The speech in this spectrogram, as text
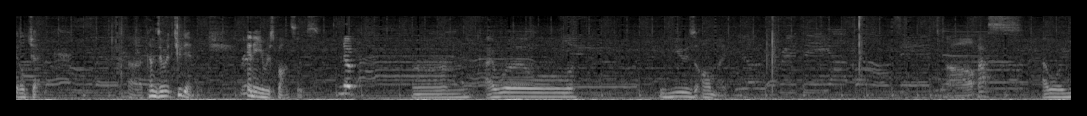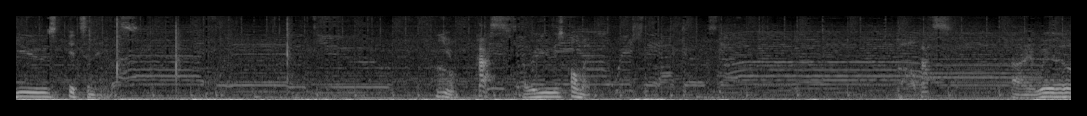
It'll check. Uh, comes in with two damage. Any responses? Nope. Um, I will use All Might. I will use its enhance. You. Pass. I will use All Might. I'll pass. I will.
